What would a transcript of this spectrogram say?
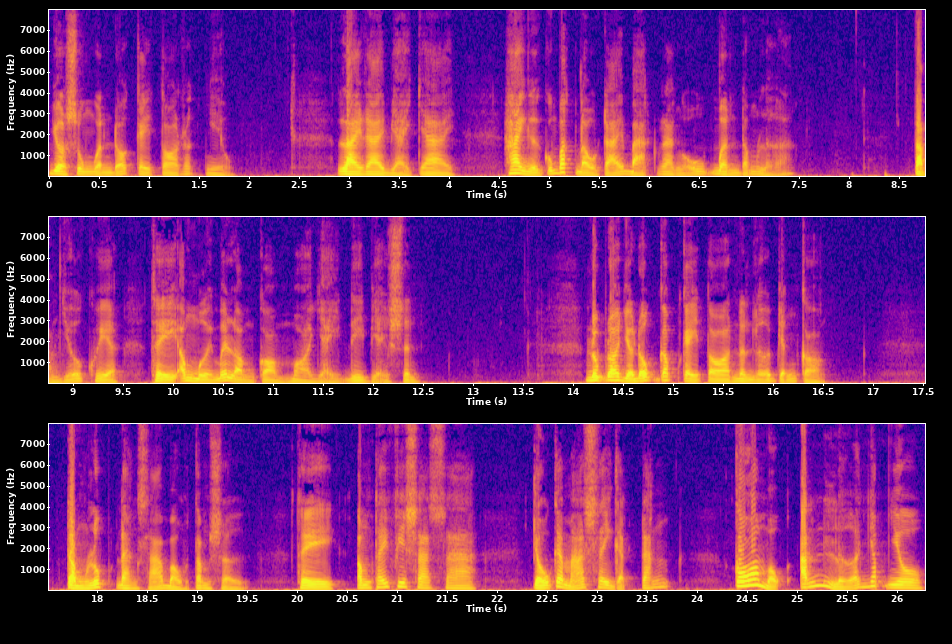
do xung quanh đó cây to rất nhiều. Lai ra vài chai, hai người cũng bắt đầu trải bạc ra ngủ bên đống lửa. Tầm giữa khuya thì ông Mười mới lòm còm mò dậy đi vệ sinh. Lúc đó giờ đốt gốc cây to nên lửa vẫn còn. Trong lúc đang xả bầu tâm sự, thì ông thấy phía xa xa, chỗ cái mã xây gạch trắng, có một ánh lửa nhấp nhô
